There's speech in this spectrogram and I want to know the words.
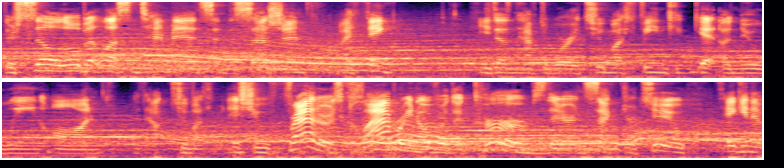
There's still a little bit less than 10 minutes in the session. I think he doesn't have to worry too much. Fiend can get a new wing on without too much of an issue. Fratter is clabbering over the curbs there in Sector 2, taking it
